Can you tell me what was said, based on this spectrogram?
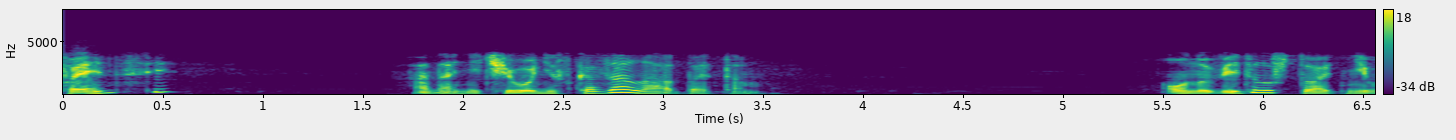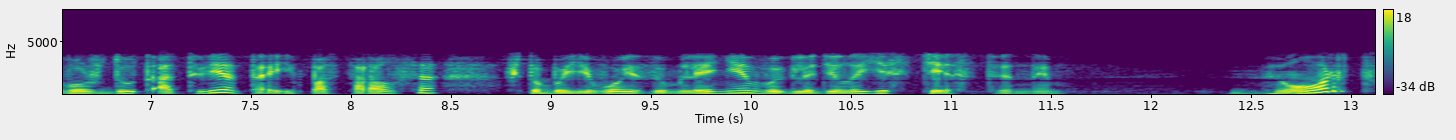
Фэнси? Она ничего не сказала об этом. Он увидел, что от него ждут ответа, и постарался, чтобы его изумление выглядело естественным. Мертв?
